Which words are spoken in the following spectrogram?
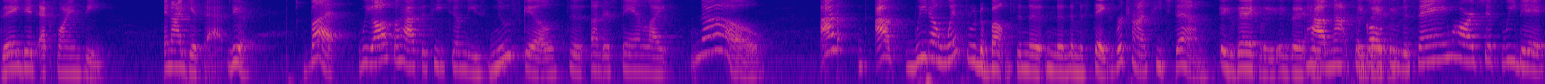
They did X Y and Z. And I get that. Yeah. but we also have to teach them these new skills to understand like, no. I, I we don't went through the bumps and the, and the the mistakes. We're trying to teach them Exactly. Exactly. how not to go through the same hardships we did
